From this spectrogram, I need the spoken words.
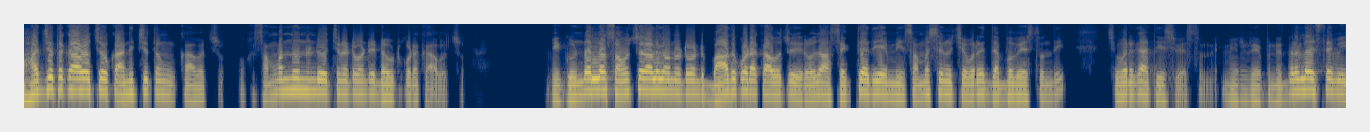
బాధ్యత కావచ్చు. ఒక అనిశ్చితం కావచ్చు. ఒక సంబంధం నుండి వచ్చినటువంటి డౌట్ కూడా కావచ్చు. మీ గుండెల్లో సంవత్సరాలుగా ఉన్నటువంటి బాధ కూడా కావచ్చు. ఈరోజు ఆ శక్తి అది మీ సమస్యను చివరి దెబ్బ వేస్తుంది. చివరిగా తీసివేస్తుంది. మీరు రేపు నిద్రలేస్తే మీ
